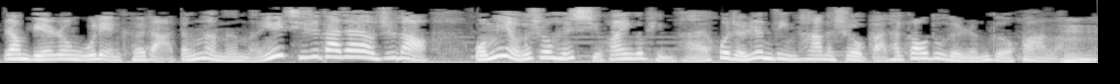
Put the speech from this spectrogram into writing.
让别人无脸可打，等等等等。因为其实大家要知道，我们有的时候很喜欢一个品牌或者认定它的时候，把它高度的人格化了。嗯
